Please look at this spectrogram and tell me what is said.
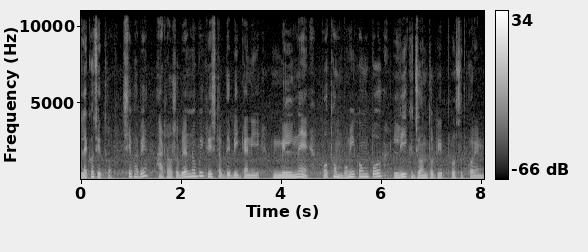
লেখচিত্র। সেভাবে আঠারোশো বিরানব্বই খ্রিস্টাব্দে বিজ্ঞানী মিলনে প্রথম ভূমিকম্প লিক যন্ত্রটি প্রস্তুত করেন।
